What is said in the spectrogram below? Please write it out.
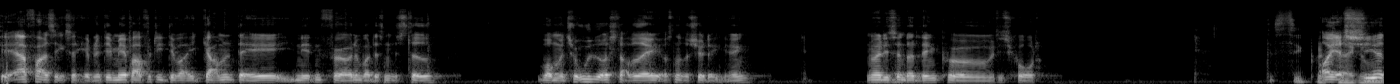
det er faktisk ikke så hemmeligt. Det er mere bare fordi, det var i gamle dage i 1940'erne, var det sådan et sted, hvor man tog ud og slappede af og sådan noget shit egentlig, ikke? Nu har lige sendt et link på Discord. The secret Og jeg siger,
